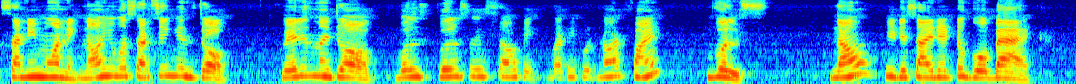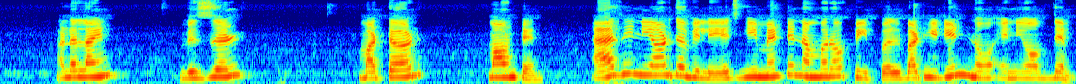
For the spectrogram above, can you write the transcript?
sunny morning. Now he was searching his dog. Where is my dog? Wolf, Wolf is shouting. But he could not find Wolf. Now he decided to go back. Underline, whistled, muttered, mountain. As he neared the village, he met a number of people, but he didn't know any of them.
